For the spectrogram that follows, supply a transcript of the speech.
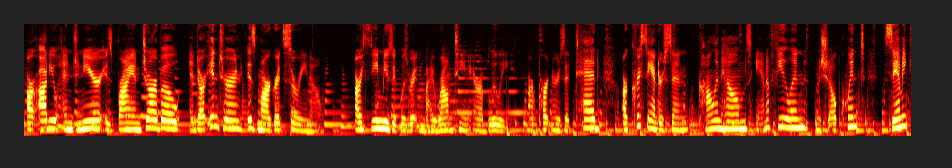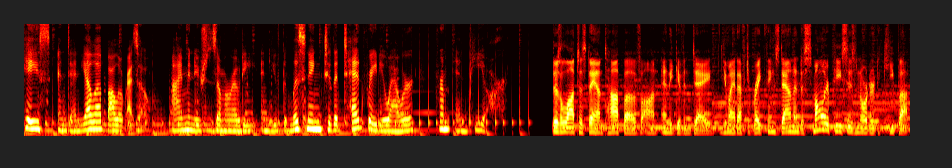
Our audio engineer is Brian Jarboe, and our intern is Margaret Cirino. Our theme music was written by Ramtin Arablouei. Our partners at TED are Chris Anderson, Colin Helms, Anna Phelan, Michelle Quint, Sammy Case, and Daniela Balarezo. I'm Manoush Zomorodi, and you've been listening to the TED Radio Hour from NPR. There's a lot to stay on top of on any given day. You might have to break things down into smaller pieces in order to keep up.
